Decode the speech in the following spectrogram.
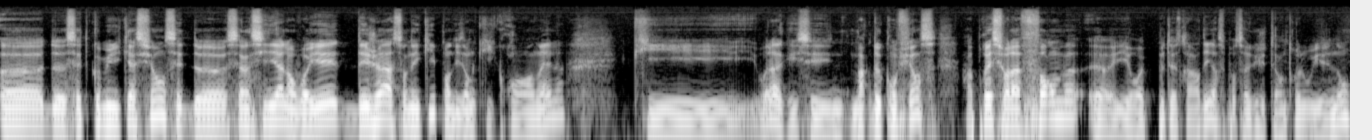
de cette communication, c'est un signal envoyé déjà à son équipe en disant qu'il croit en elle, qui voilà, qui c'est une marque de confiance. Après, sur la forme, euh, il y aurait peut-être à redire. C'est pour ça que j'étais entre oui et le non.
